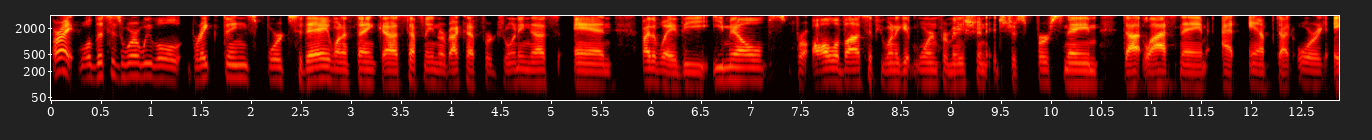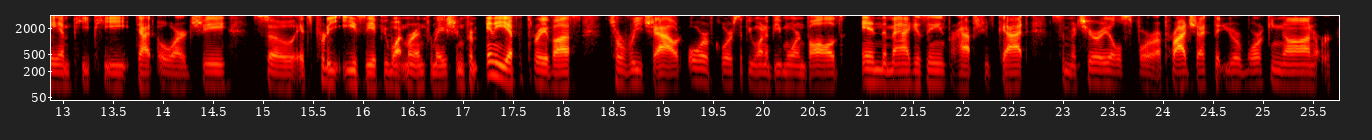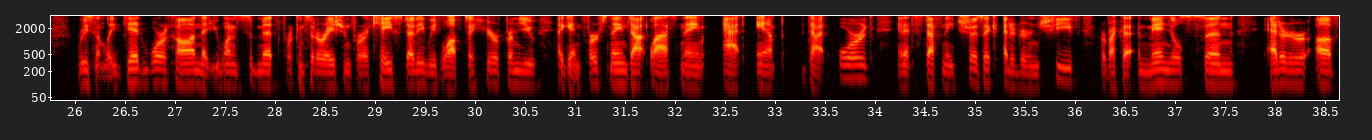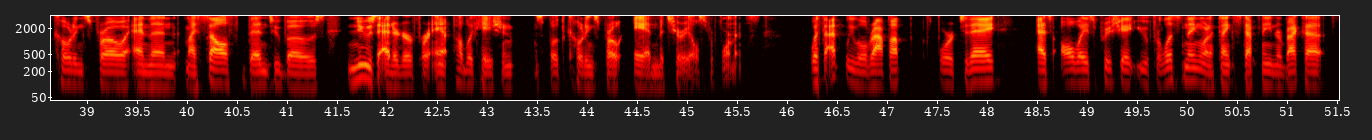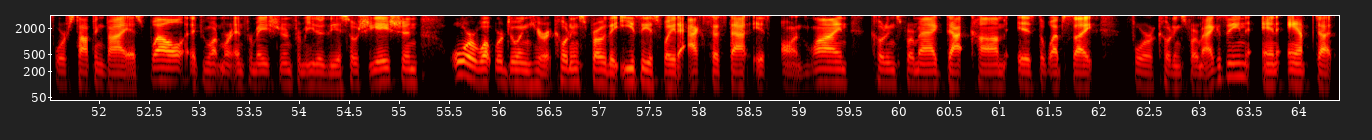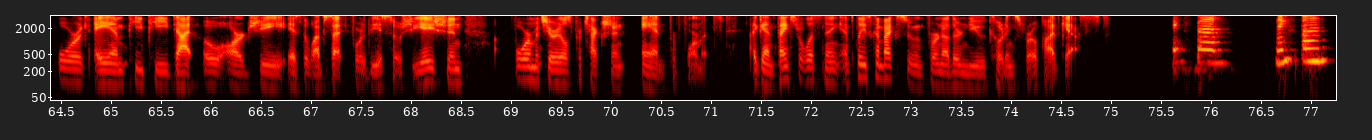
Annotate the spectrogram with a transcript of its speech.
All right. Well, this is where we will break things for today. I want to thank uh, Stephanie and Rebecca for joining us. And by the way, the emails for all of us, if you want to get more information, it's just first name dot last name at amp.org, ampp.org. So it's pretty easy if you want more information from any of the three of us to reach out. Or, of course, if you want to be more involved in the magazine, perhaps you've got some materials for a project that you're working on or recently did work on that you want to submit for consideration for a case study. We'd love to hear from you. Again, first name dot last name at amp.org. And it's Stephanie Chiswick, editor in chief, Rebecca Emanuelson, editor of Coatings Pro, and then myself, Ben Dubose, news editor for AMP Publications, both Coatings Pro and Materials Performance. With that, we will wrap up for today. As always, appreciate you for listening. I want to thank Stephanie and Rebecca for stopping by as well. If you want more information from either the association or what we're doing here at Coatings Pro, the easiest way to access that is online. Coatingspromag.com is the website for Coatings Pro Magazine, and amp.org, ampp.org is the website for the association for materials protection and performance. Again, thanks for listening, and please come back soon for another new Coatings Pro podcast. Thanks, Ben. Thanks, Ben.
